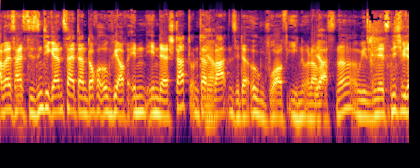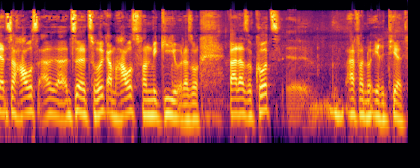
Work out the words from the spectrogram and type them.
Aber das heißt, sie sind die ganze Zeit dann doch irgendwie auch in, in der Stadt und dann Ja. warten sie da irgendwo auf ihn oder Ja. was, ne? Irgendwie sind jetzt nicht wieder zu Haus, äh, zu- zurück am Haus von McGee oder so. War da so kurz äh, einfach nur irritiert.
